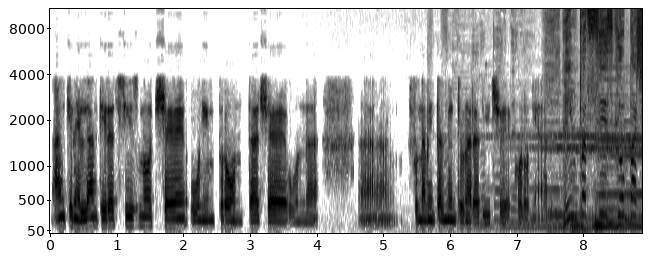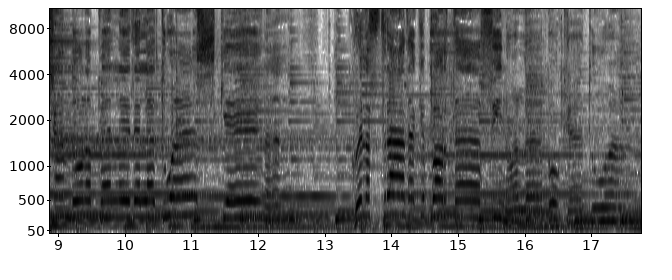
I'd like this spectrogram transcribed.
anche nell'antirazzismo c'è un'impronta, c'è un, uh, fondamentalmente una radice coloniale. Impazzisco baciando la pelle della tua schiena, quella strada che porta fino alla bocca tua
